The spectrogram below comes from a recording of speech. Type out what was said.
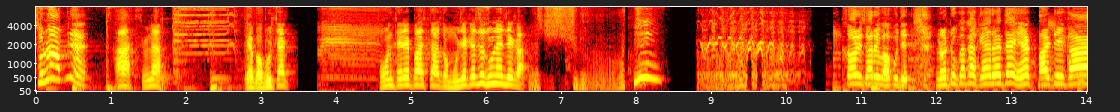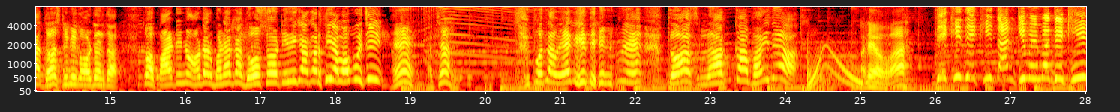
सुना आपने? हाँ सुना। ये बाबू चाक फ़ोन तेरे पास था तो मुझे कैसे सुनाई देगा? सॉरी सॉरी बापूजी नटू काका कह रहे थे एक पार्टी का दस टीवी का ऑर्डर था। तो पार्टी ने ऑर्डर बढ़ाकर दो सौ टीवी का कर दिया बापूजी है? अच्छा। मतलब एक ही दिन में दस लाख का फ़ायदा। अरे वाह। देखी देखी दान की महिमा देखी।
